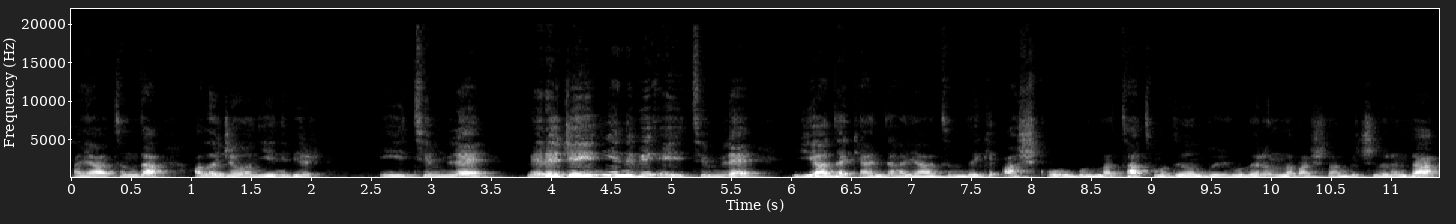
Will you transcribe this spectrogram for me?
Hayatında alacağın yeni bir eğitimle, vereceğin yeni bir eğitimle ya da kendi hayatındaki aşk olgunla tatmadığın duygularınla başlangıçların da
